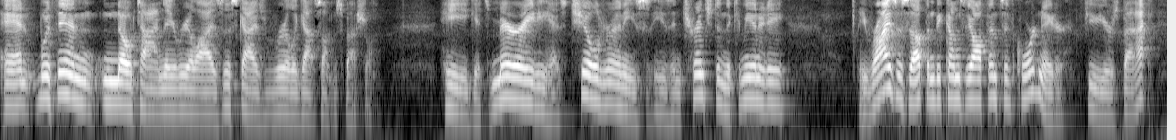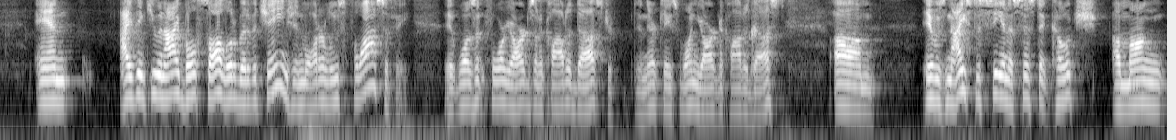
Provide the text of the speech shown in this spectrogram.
And within no time, they realize this guy's really got something special. He gets married, he has children, he's, he's entrenched in the community. He rises up and becomes the offensive coordinator few years back. And I think you and I both saw a little bit of a change in Waterloo's philosophy. It wasn't four yards in a cloud of dust, or in their case, one yard in a cloud of dust. Um, it was nice to see an assistant coach among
